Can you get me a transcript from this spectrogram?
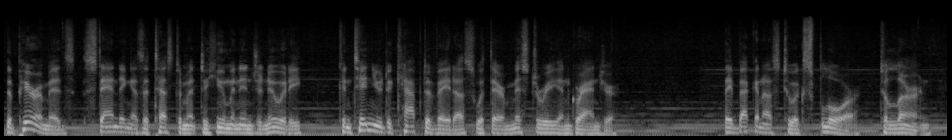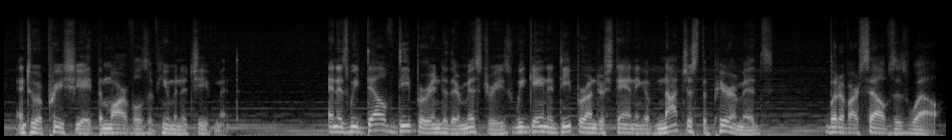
The pyramids, standing as a testament to human ingenuity, continue to captivate us with their mystery and grandeur. They beckon us to explore, to learn, and to appreciate the marvels of human achievement. And as we delve deeper into their mysteries, we gain a deeper understanding of not just the pyramids, but of ourselves as well.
